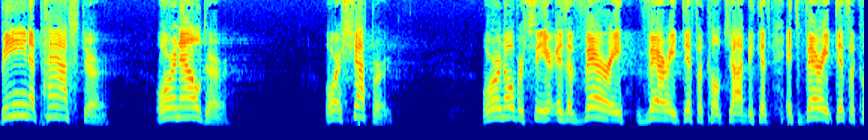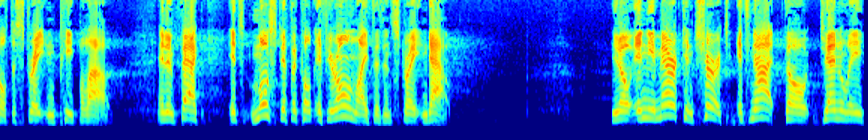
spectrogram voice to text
being a pastor or an elder or a shepherd or an overseer is a very, very difficult job because it's very difficult to straighten people out. And in fact, it's most difficult if your own life isn't straightened out. You know, in the American church, it's not, though, generally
